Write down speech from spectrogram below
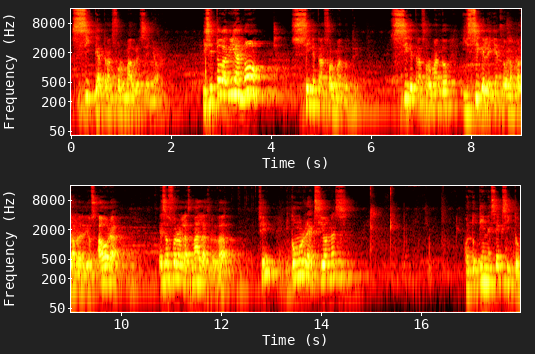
Sí te ha transformado el Señor. Y si todavía no, sigue transformándote. Sigue transformando y sigue leyendo la palabra de Dios. Ahora, esas fueron las malas, ¿verdad? ¿Sí? ¿Y cómo reaccionas cuando tienes éxito?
